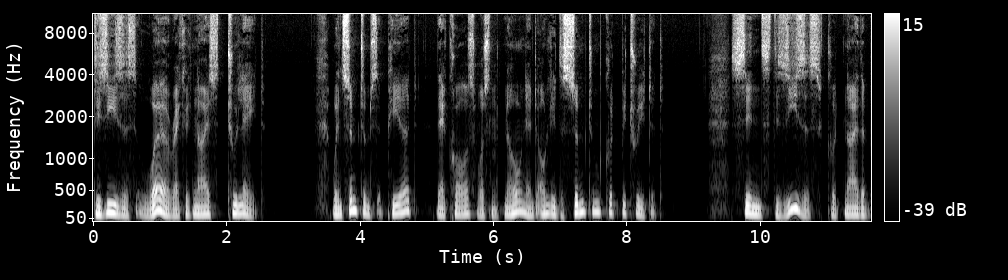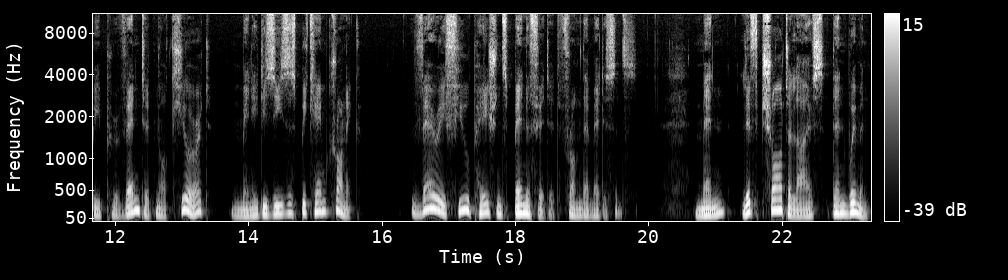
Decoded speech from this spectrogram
Diseases were recognized too late. When symptoms appeared, their cause was not known and only the symptom could be treated. Since diseases could neither be prevented nor cured, many diseases became chronic. Very few patients benefited from their medicines. Men lived shorter lives than women.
